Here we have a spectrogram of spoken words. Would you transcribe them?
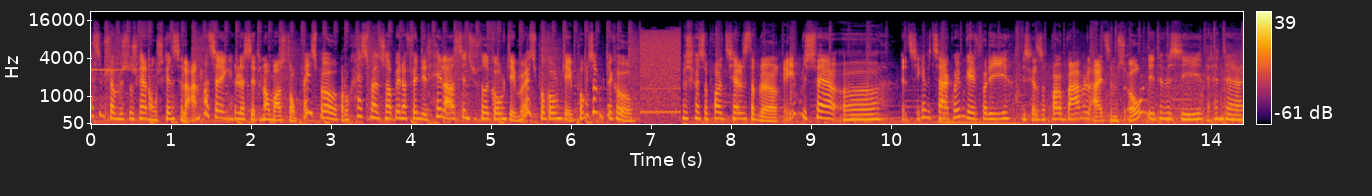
Items hvis du skal have nogle skins eller andre ting. Vil jeg sætte enormt meget stor pris på. Og du kan simpelthen hoppe ind og finde dit helt eget sindssygt fede GONJ merch på gonj.dk. Nu skal vi så prøve en challenge, der bliver rimelig svær, og jeg tænker, vi tager Grimgate, fordi vi skal altså prøve Marvel Items Only. Det vil sige, at den der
